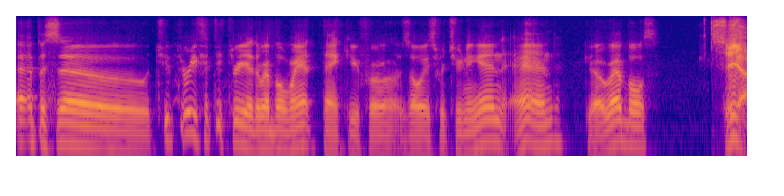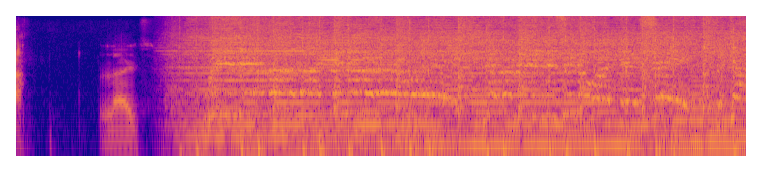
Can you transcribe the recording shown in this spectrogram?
episode 2353 of the Rebel Rant. Thank you for, as always, for tuning in, and go Rebels. See ya. Lights. Never really listen to what they say.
